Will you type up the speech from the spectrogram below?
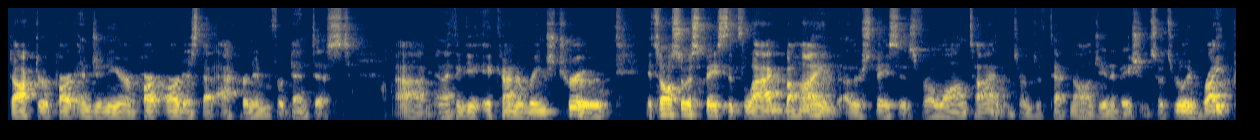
doctor part engineer part artist that acronym for dentist. Um, and i think it, it kind of rings true. It's also a space that's lagged behind other spaces for a long time in terms of technology innovation. So it's really ripe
